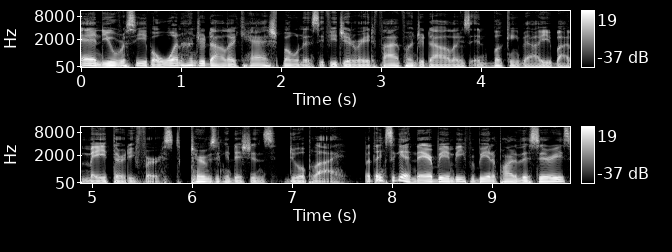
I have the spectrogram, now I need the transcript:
and you'll receive a $100 cash bonus if you generate $500 in booking value by May 31st. Terms and conditions do apply. But thanks again to Airbnb for being a part of this series.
